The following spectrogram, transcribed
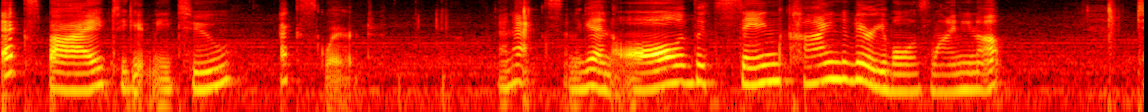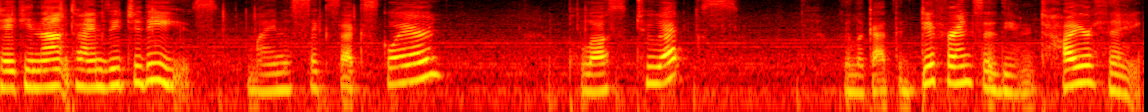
x by to get me to x squared? and x. And again, all of the same kind of variables lining up. Taking that times each of these. Minus 6x squared plus 2x. We look at the difference of the entire thing.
